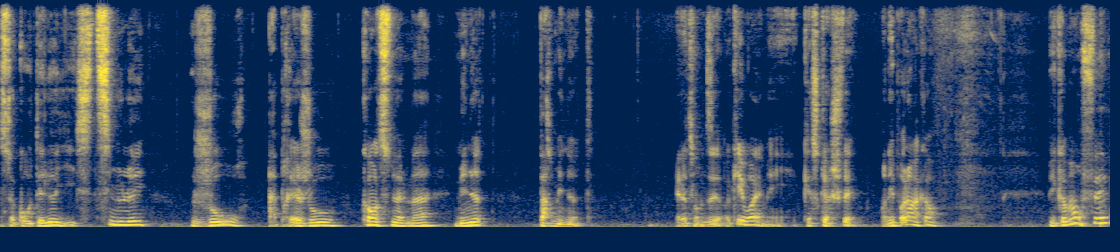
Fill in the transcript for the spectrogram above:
ce côté-là, il est stimulé jour après jour, continuellement, minute par minute. Et là, tu vas me dire, OK, ouais, mais qu'est-ce que je fais? On n'est pas là encore. Mais comment on fait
